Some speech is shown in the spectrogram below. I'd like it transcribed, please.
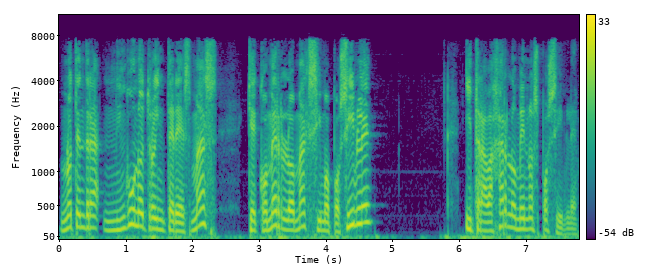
no tendrá ningún otro interés más que comer lo máximo posible y trabajar lo menos posible.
